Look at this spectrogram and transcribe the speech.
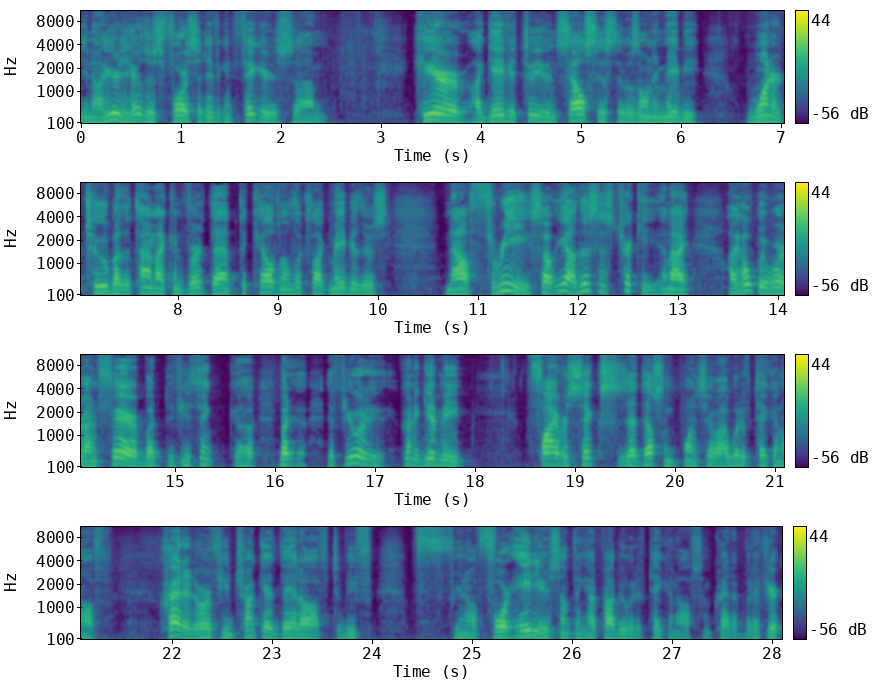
you know, here, here there's four significant figures. Um, here, I gave it to you in Celsius, there was only maybe one or two. By the time I convert that to Kelvin, it looks like maybe there's now three. So yeah, this is tricky, and I, I hope we weren't unfair. But if you think, uh, but if you were going to give me five or six decimal points there, I would have taken off credit. Or if you truncated that off to be, f- you know, 480 or something, I probably would have taken off some credit. But if you're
